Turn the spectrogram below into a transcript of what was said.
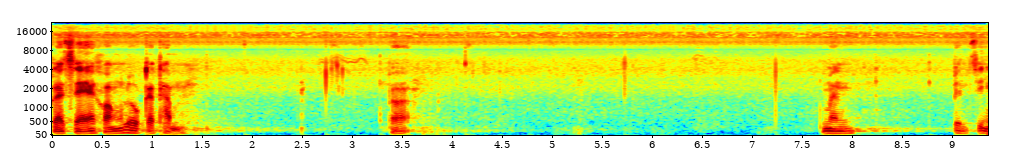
กระแสของโลกธรรมเพราะมันเป็นสิ่ง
